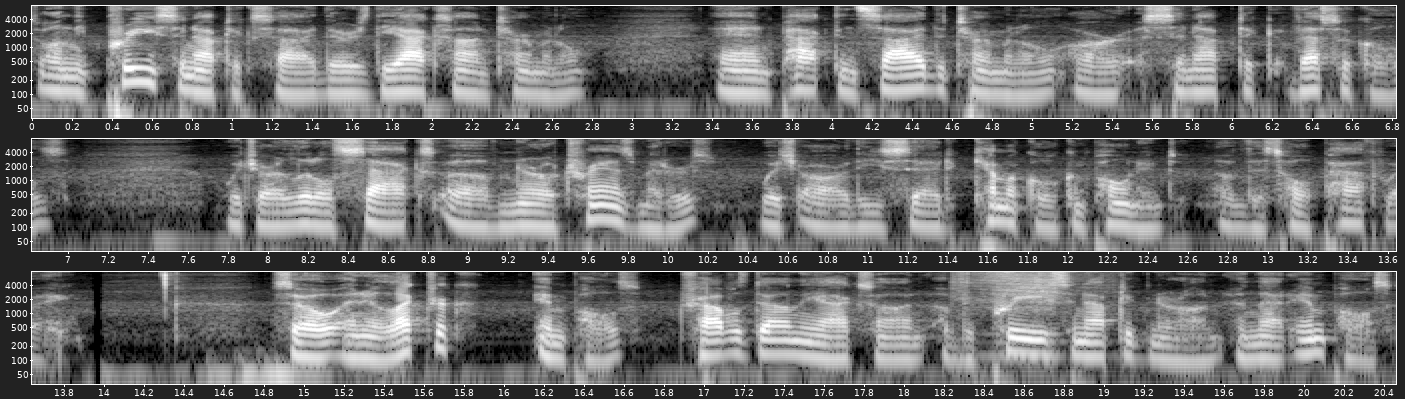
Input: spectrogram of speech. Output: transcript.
So on the presynaptic side, there's the axon terminal, and packed inside the terminal are synaptic vesicles, which are little sacs of neurotransmitters, which are the said chemical component of this whole pathway. So an electric impulse travels down the axon of the presynaptic neuron, and that impulse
